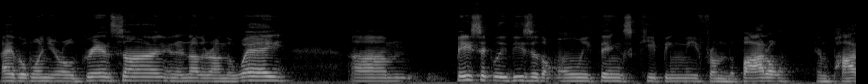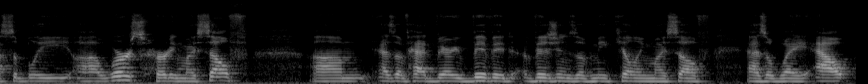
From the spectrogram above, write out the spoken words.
I have a one year old grandson and another on the way. Um, basically, these are the only things keeping me from the bottle and possibly uh, worse, hurting myself. Um, as I've had very vivid visions of me killing myself as a way out.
